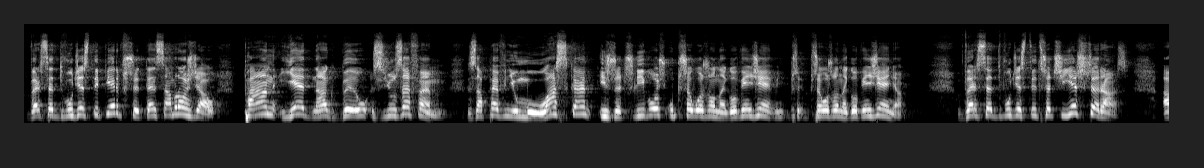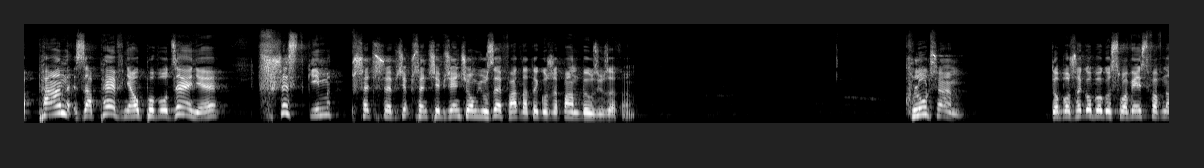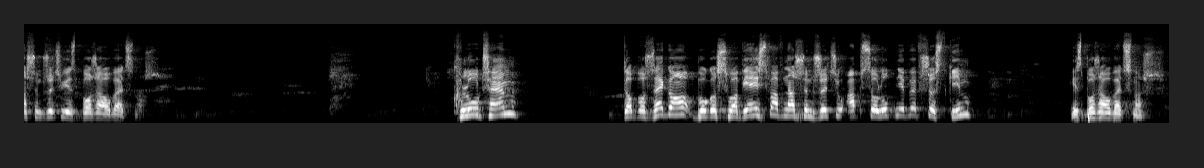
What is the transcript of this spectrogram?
Werset 21, ten sam rozdział. Pan jednak był z Józefem. Zapewnił mu łaskę i życzliwość u przełożonego, więzie, przełożonego więzienia. Werset 23 jeszcze raz. A Pan zapewniał powodzenie wszystkim przedsięwzięciom Józefa, dlatego że Pan był z Józefem. Kluczem do Bożego błogosławieństwa w naszym życiu jest Boża obecność. Kluczem do Bożego błogosławieństwa w naszym życiu, absolutnie we wszystkim, jest Boża obecność.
